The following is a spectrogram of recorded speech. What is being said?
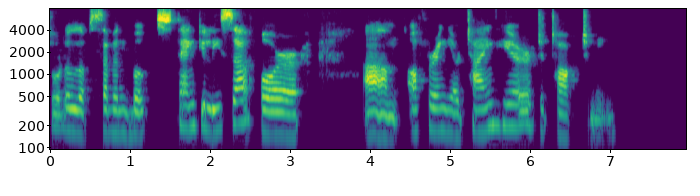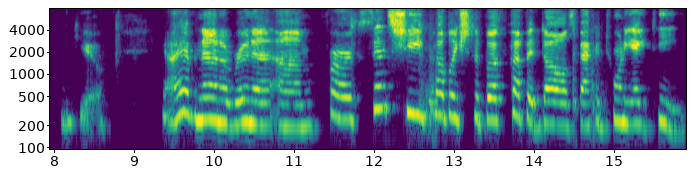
total of seven books. Thank you, Lisa, for um, offering your time here to talk to me. Thank you. Yeah, I have known Aruna um, for since she published the book Puppet Dolls back in 2018.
